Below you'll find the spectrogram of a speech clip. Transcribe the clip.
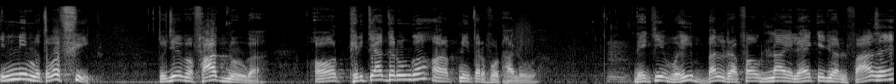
انی متوفق تجھے وفات دوں گا اور پھر کیا کروں گا؟ اور اپنی طرف اٹھا لوں گا۔ دیکھیے وہی بل رفع اللہ علیہ کے جو الفاظ ہیں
